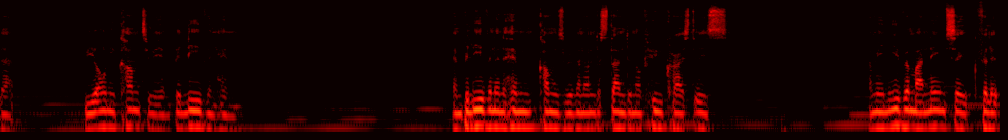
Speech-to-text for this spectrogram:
that we only come to him, believe in him. And believing in him comes with an understanding of who Christ is. I mean, even my namesake, Philip,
